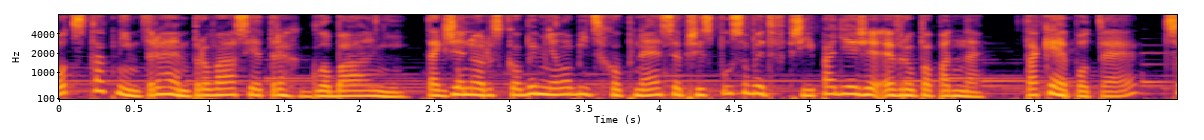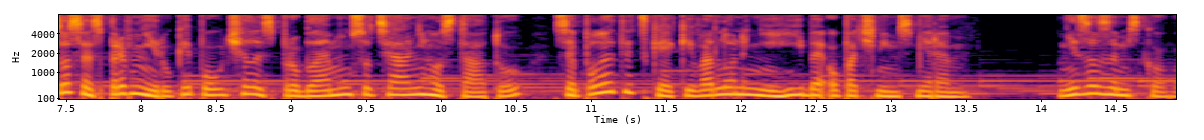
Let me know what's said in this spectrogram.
podstatným trhem pro vás je trh globální. Takže Norsko by mělo být schopné se přizpůsobit v případě, že Evropa padne. Také poté, co se z první ruky poučili z problémů sociálního státu, se politické kivadlo nyní hýbe opačným směrem. Nizozemsko.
